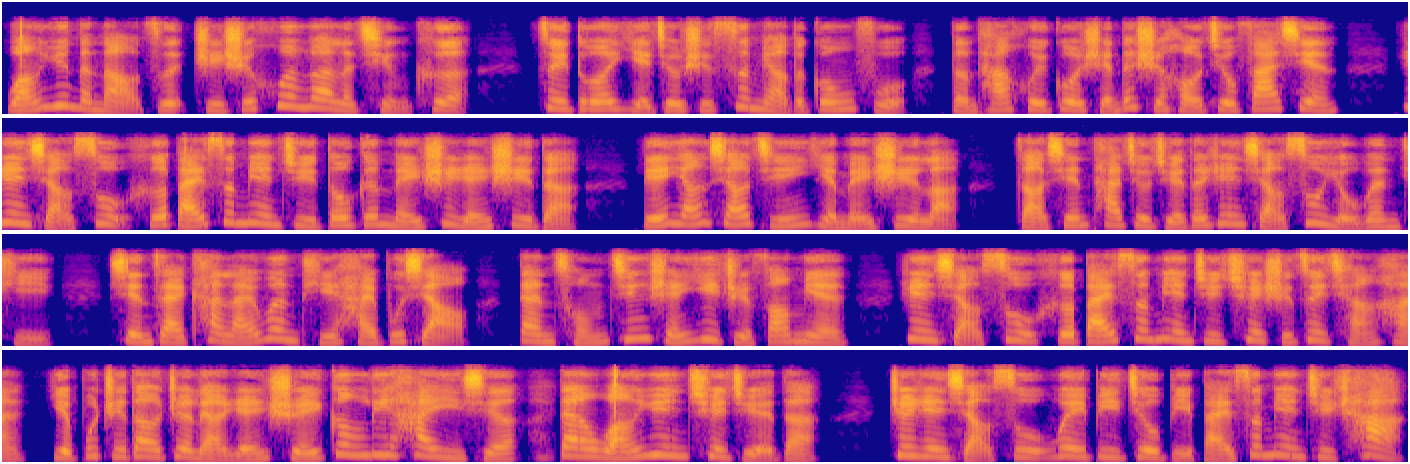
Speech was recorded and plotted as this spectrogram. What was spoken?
王韵的脑子只是混乱了顷刻，最多也就是四秒的功夫。等他回过神的时候，就发现任小素和白色面具都跟没事人似的，连杨小锦也没事了。早先他就觉得任小素有问题，现在看来问题还不小。但从精神意志方面，任小素和白色面具确实最强悍，也不知道这两人谁更厉害一些。但王韵却觉得。这任小素未必就比白色面具差。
